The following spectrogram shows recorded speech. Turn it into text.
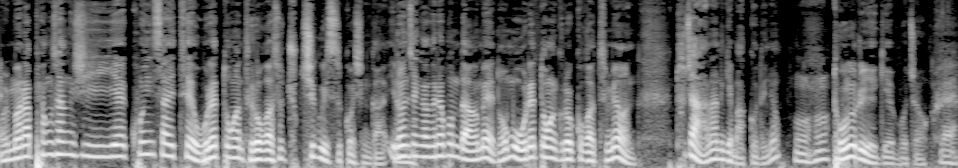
얼마나 평상시에 코인 사이트에 오랫동안 들어가서 죽치고 있을 것인가. 이런 음. 생각을 해본 다음에 너무 오랫동안 그럴 것 같으면 투자 안 하는 게 맞거든요. 음흠. 돈으로 얘기해보죠. 네.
